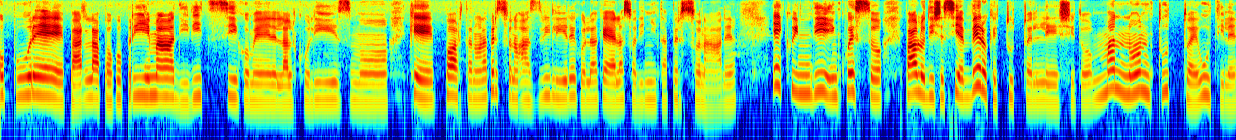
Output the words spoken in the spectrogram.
Oppure parla poco prima di vizi come l'alcolismo che portano la persona a svilire quella che è la sua dignità personale. E quindi in questo Paolo dice sì è vero che tutto è lecito, ma non tutto è utile.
